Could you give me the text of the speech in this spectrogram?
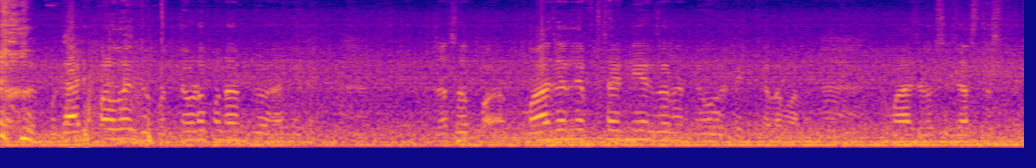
गाडी पळवायचो पण तेवढं पण आम्ही आम्ही जसं प- माझ्या लेफ्ट साईडने एक जणांनी ओव्हरटेक केला मला. माझ्यापेक्षा जास्त स्पीड.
